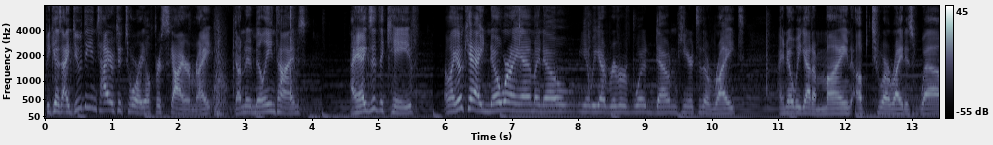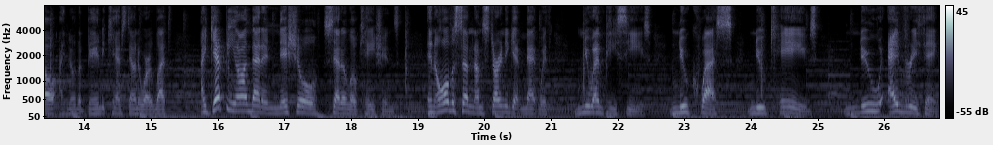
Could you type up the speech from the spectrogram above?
because I do the entire tutorial for Skyrim, right? Done it a million times. I exit the cave. I'm like, okay, I know where I am. I know, you know, we got Riverwood down here to the right. I know we got a mine up to our right as well. I know the bandit camp's down to our left. I get beyond that initial set of locations, and all of a sudden I'm starting to get met with new NPCs, new quests, new caves, new everything,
